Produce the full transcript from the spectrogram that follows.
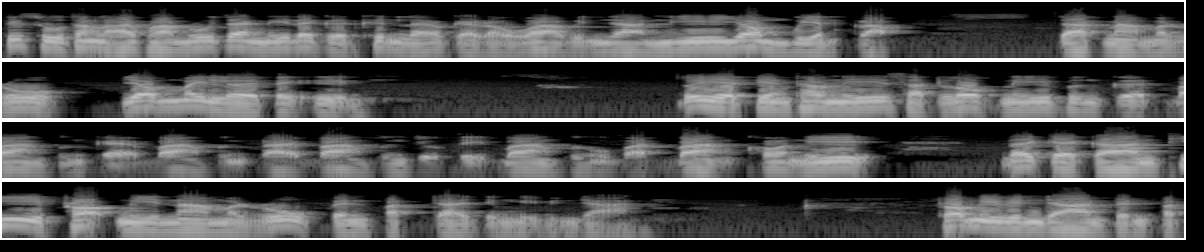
พิสูจน์ทั้งหลายความรู้แจ้งนี้ได้เกิดขึ้นแล้ว แก่เราว่าวิญญาณนี้ย่อมเวียนกลับ จากนามรูปย่อมไม่เลยไปอื่น ด้วยเหตุเพียงเท่านี้ สัตว์โลกนี้พึงเกิดบ้าง พึงแก่บ้าง พึงตายบ้าง พึงจุติบ้าง พึงอุบัติบ้าง ข้อนี้ ได้แก่การที่เพราะมีนามรูปเป็นปัจจัยจึงมีวิญญาณ เพราะมีวิญญาณเป็นปัจ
